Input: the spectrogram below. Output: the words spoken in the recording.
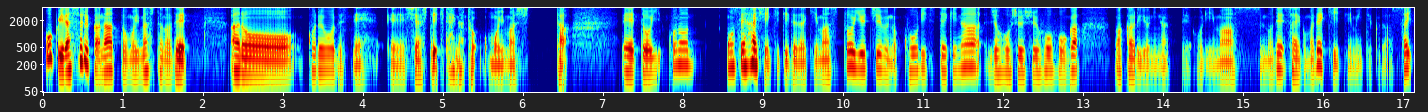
多くいらっしゃるかなと思いましたので、あの、これをですね、えー、シェアしていきたいなと思いました。えっ、と、この音声配信聞いていただきますと、YouTube の効率的な情報収集方法がわかるようになっておりますので、最後まで聞いてみてください。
